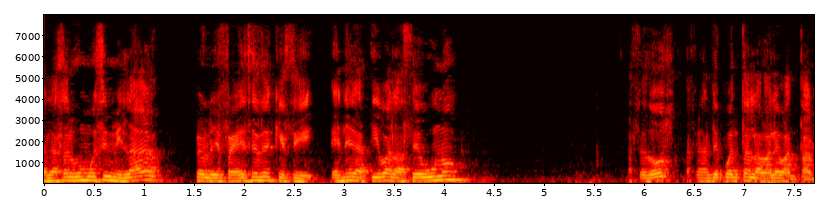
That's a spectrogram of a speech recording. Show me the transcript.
O sea, le algo muy similar, pero la diferencia es de que si es negativa la C1, hace 2, al final de cuentas la va a levantar.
